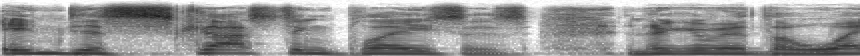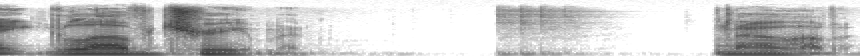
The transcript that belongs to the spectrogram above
in disgusting places, and they're giving it the white glove treatment. I love it.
